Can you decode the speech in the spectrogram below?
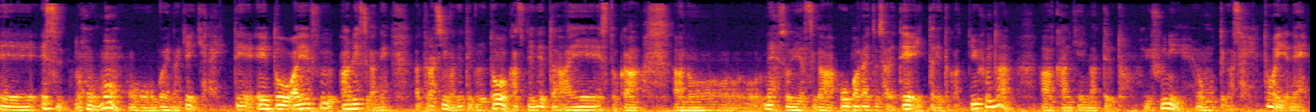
IS の方も覚えなきゃいけない。で、えっ、ー、と、IFRS がね、新しいのが出てくると、かつて出た IAS とか、あのー、ね、そういうやつがオーバーライトされていったりとかっていうふうな関係になってるというふうに思ってください。とはいえね、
